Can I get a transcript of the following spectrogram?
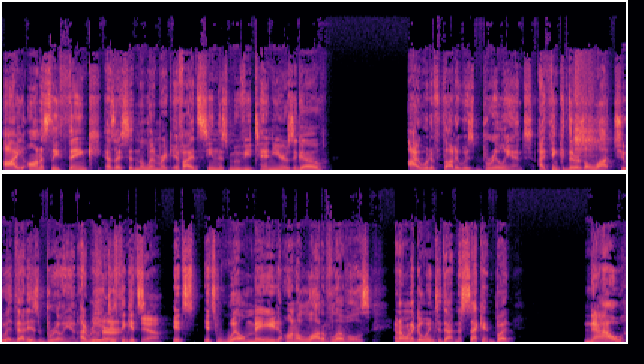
I honestly think, as I said in the limerick, if I had seen this movie 10 years ago, I would have thought it was brilliant. I think there's a lot to it that is brilliant. I really do think it's yeah. it's it's well made on a lot of levels. And I want to go into that in a second. But now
